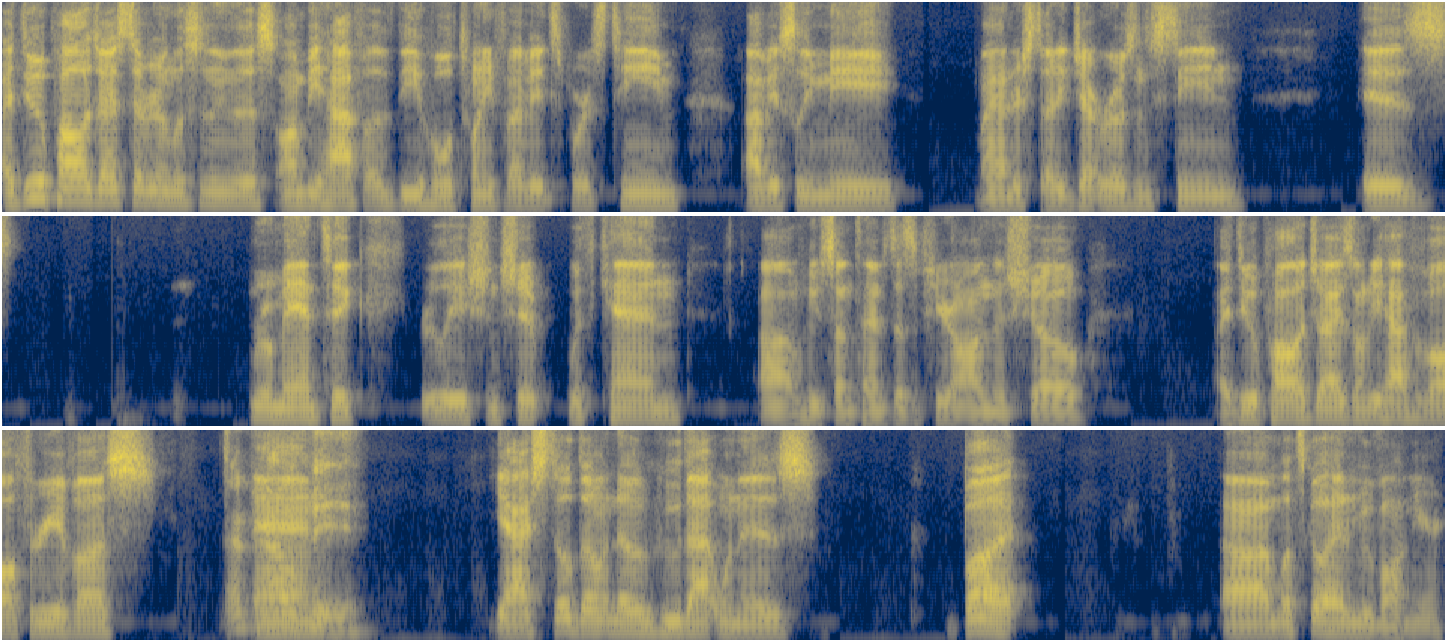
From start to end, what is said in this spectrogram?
I do apologize to everyone listening to this on behalf of the whole 25-8 sports team. Obviously, me, my understudy Jett Rosenstein, is romantic relationship with Ken, um, who sometimes does appear on this show. I do apologize on behalf of all three of us. And And- Penelope. Yeah, I still don't know who that one is, but um, let's go ahead and move on here.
